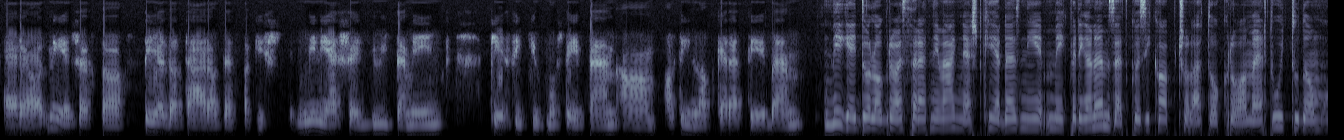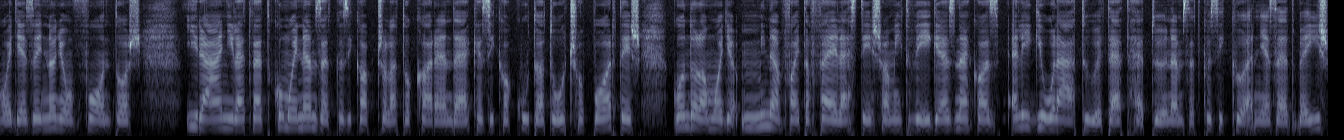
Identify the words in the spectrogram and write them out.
erre adni, és ezt a példatárat, ezt a kis mini esetgyűjteményt készítjük most éppen a, a TINLAB keretében. Még egy dologról szeretném Ágnest kérdezni, mégpedig a nemzetközi kapcsolatokról, mert úgy tudom, hogy ez egy nagyon fontos irány, illetve hát komoly nemzetközi kapcsolatokkal rendelkezik a kutatócsoport, és gondolom, hogy mindenfajta fejlesztés, amit végeznek, az elég jól átültethető nemzetközi környezetbe is.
